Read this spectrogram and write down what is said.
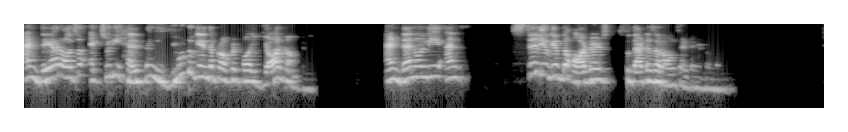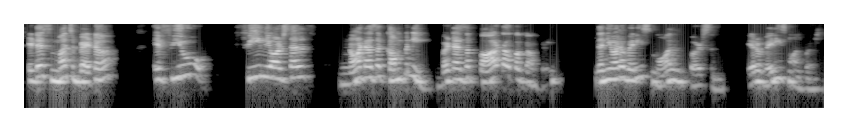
And they are also actually helping you to gain the profit for your company. And then only, and still you give the orders. So that is a wrong sentiment. It is much better if you feel yourself not as a company, but as a part of a company, then you are a very small person. You're a very small person.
